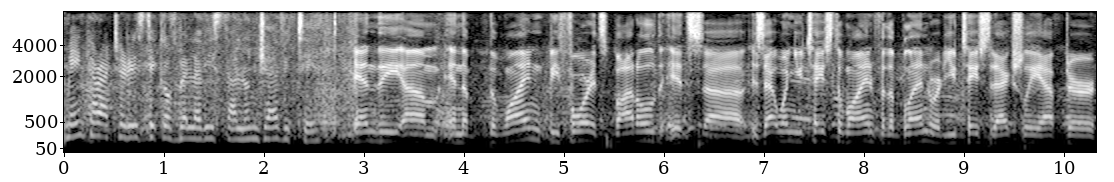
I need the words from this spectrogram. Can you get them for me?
main characteristic of Bella Vista longevity. And the um, and the, the wine before it's bottled, it's uh, is that when you taste the wine for the blend, or do you taste it actually after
